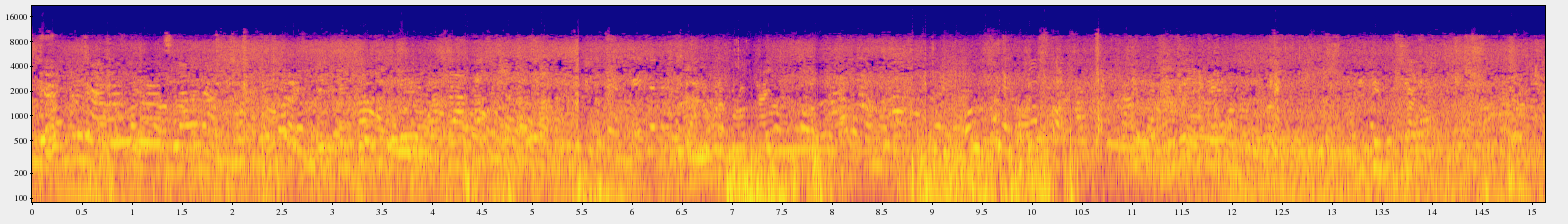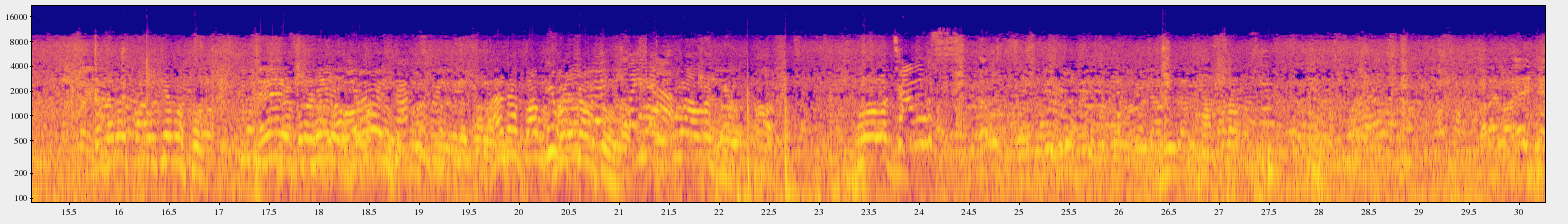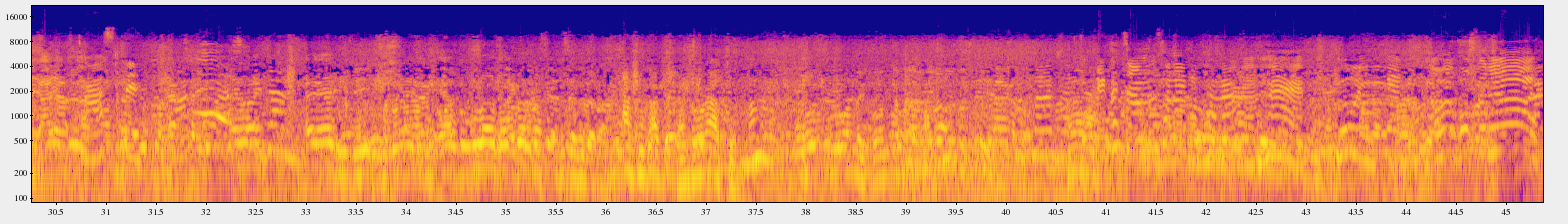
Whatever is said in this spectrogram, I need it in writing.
আসুক আসুক আসুক আসুক। একটা চামচ আনার কথা না হ্যাঁ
